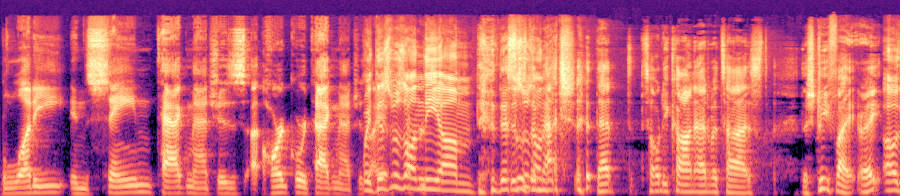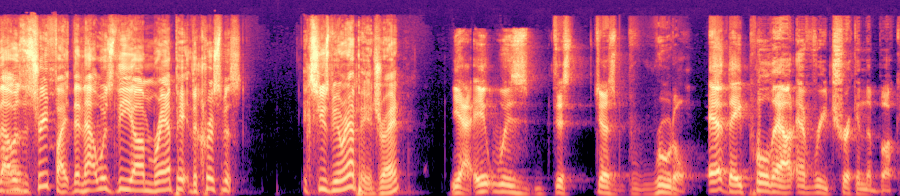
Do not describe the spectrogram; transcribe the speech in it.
bloody, insane tag matches, uh, hardcore tag matches. Wait, I this have was on ever the seen. um. this, was, the on match that Tony Khan advertised. The street fight, right? oh, that was the street fight. Then that was the um rampage, the Christmas, excuse me, rampage, right? Yeah, it was just just brutal. Eh, They pulled out every trick in the book.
